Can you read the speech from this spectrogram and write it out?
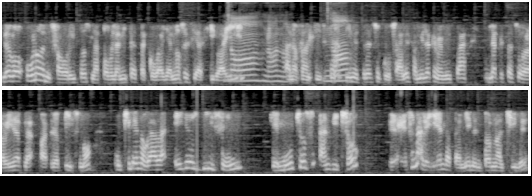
Luego, uno de mis favoritos, la poblanita de Tacubaya, no sé si ha sido ahí. No, no, no. Ana Francisca, tiene tres sucursales. A mí la que me gusta es la que está sobre la vida Patriotismo, un chile en nogada. Ellos dicen que muchos han dicho, eh, es una leyenda también en torno al chile,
